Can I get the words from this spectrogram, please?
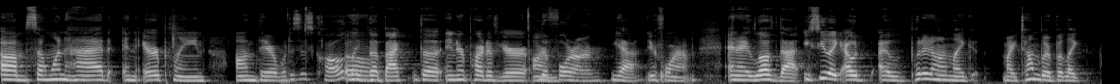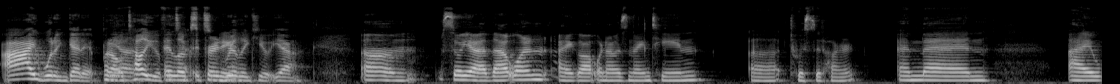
um, someone had an airplane on their what is this called? Like the back, the inner part of your arm, Oh. the forearm. yeah, your forearm. And I love that. You see, like I would I would put it on like my Tumblr, but like I wouldn't get it. But Yeah, I'll tell you if it it's, looks it's pretty. really cute. Yeah. Um, so yeah, that one I got when I was 19, uh, Twisted Heart. And then I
